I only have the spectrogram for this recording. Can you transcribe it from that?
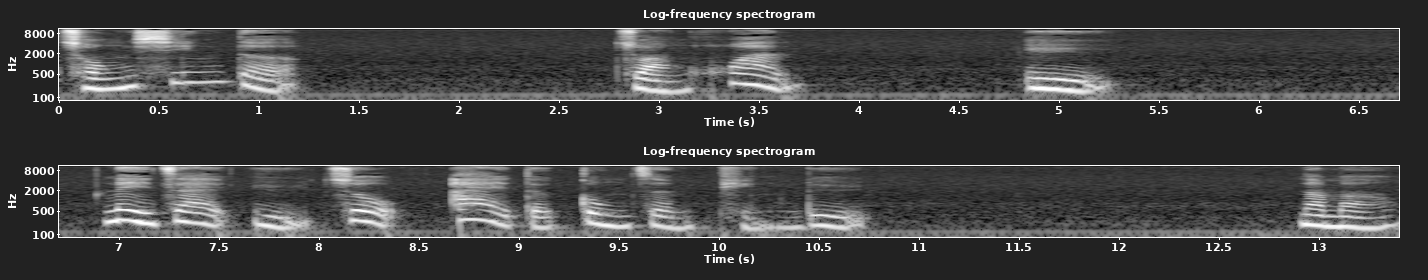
重新的。转换与内在宇宙爱的共振频率，那么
